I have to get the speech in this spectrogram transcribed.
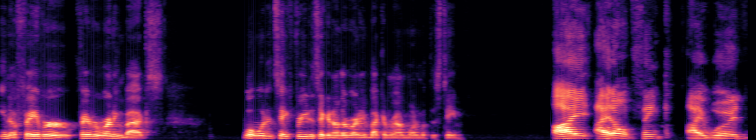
you know, favor favor running backs. What would it take for you to take another running back in round one with this team? I I don't think I would.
